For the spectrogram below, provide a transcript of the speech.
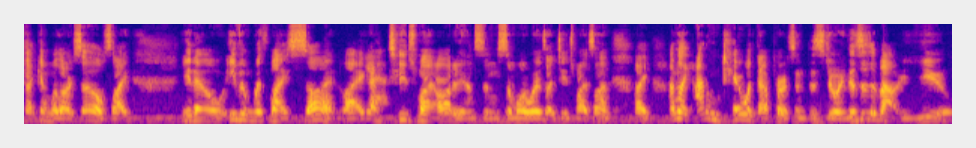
check in with ourselves. Like, you know, even with my son, like I teach my audience in similar ways. I teach my son. Like, I'm like, I don't care what that person is doing. This is about you.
